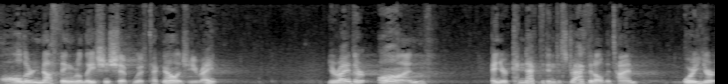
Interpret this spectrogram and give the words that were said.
all or nothing relationship with technology, right? You're either on and you're connected and distracted all the time, or you're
